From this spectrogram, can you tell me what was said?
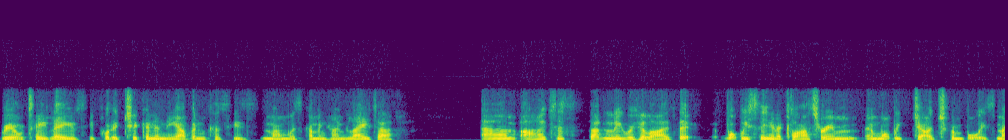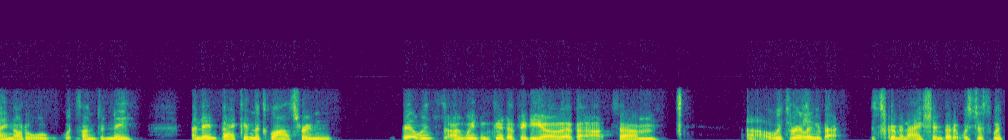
real tea leaves. He put a chicken in the oven because his mum was coming home later. Um, I just suddenly realised that what we see in a classroom and what we judge from boys may not all what's underneath. And then back in the classroom, there was I went and did a video about um, uh, with really about discrimination, but it was just with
